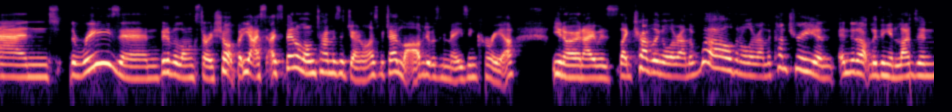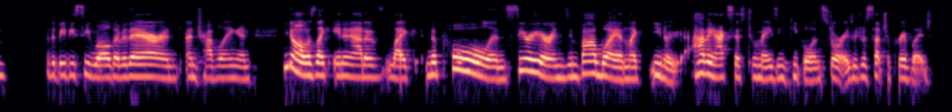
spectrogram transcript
And the reason, bit of a long story short, but yeah, I, I, spent a long time as a journalist, which I loved. It was an amazing career, you know, and I was like traveling all around the world and all around the country and ended up living in London for the BBC World over there and, and traveling. And you know, I was like in and out of like Nepal and Syria and Zimbabwe and like, you know, having access to amazing people and stories, which was such a privilege.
